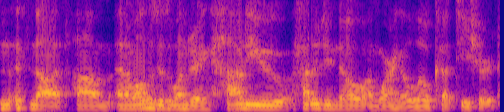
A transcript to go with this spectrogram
It's not. Um, and I'm also just wondering how do you how did you know I'm wearing a low cut T-shirt?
